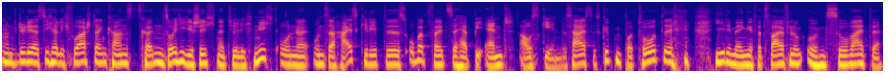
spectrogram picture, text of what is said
Und wie du dir sicherlich vorstellen kannst, können solche Geschichten natürlich nicht ohne unser heißgeliebtes Oberpfälzer Happy End ausgehen. Das heißt, es gibt ein paar Tote, jede Menge Verzweiflung und so weiter.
